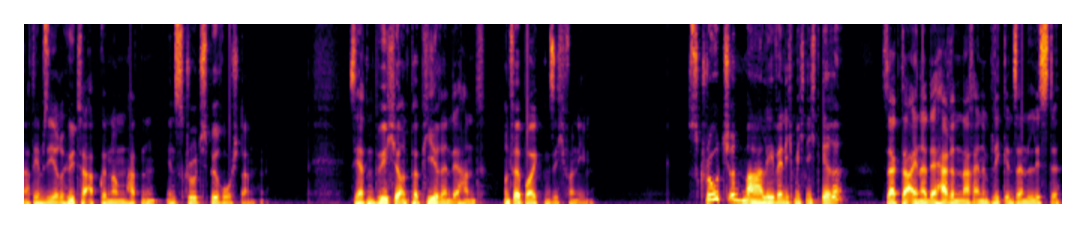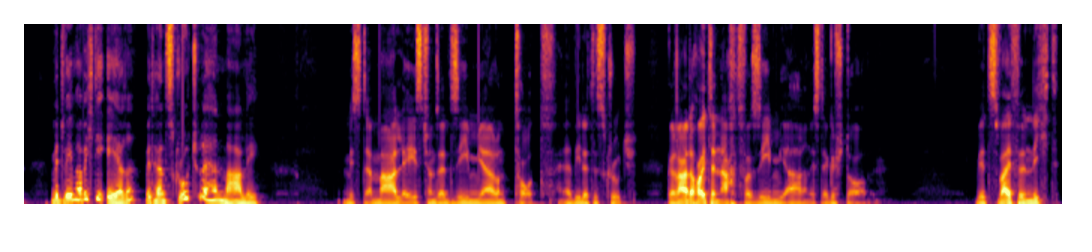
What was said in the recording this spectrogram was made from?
nachdem sie ihre Hüte abgenommen hatten, in Scrooges Büro standen. Sie hatten Bücher und Papiere in der Hand und verbeugten sich von ihm. Scrooge und Marley, wenn ich mich nicht irre, sagte einer der Herren nach einem Blick in seine Liste. Mit wem habe ich die Ehre? Mit Herrn Scrooge oder Herrn Marley? Mr. Marley ist schon seit sieben Jahren tot, erwiderte Scrooge. Gerade heute Nacht vor sieben Jahren ist er gestorben. Wir zweifeln nicht,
